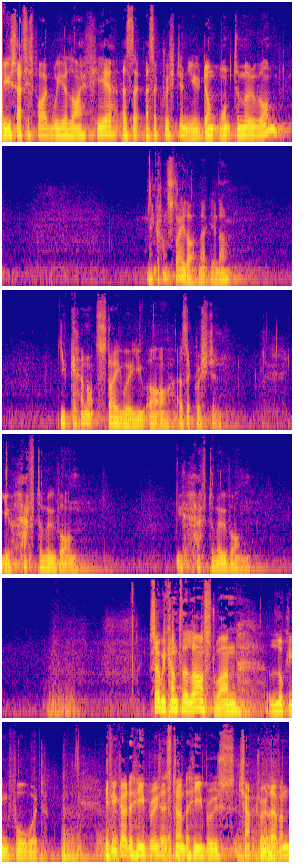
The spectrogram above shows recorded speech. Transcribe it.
Are you satisfied with your life here as a, as a Christian? You don't want to move on? You can't stay like that, you know. You cannot stay where you are as a Christian. You have to move on. You have to move on. So we come to the last one looking forward. If you go to Hebrews, let's turn to Hebrews chapter 11,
